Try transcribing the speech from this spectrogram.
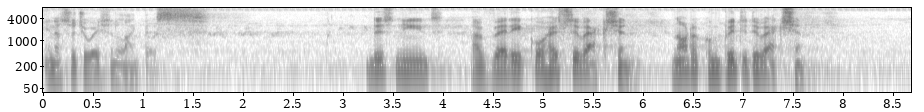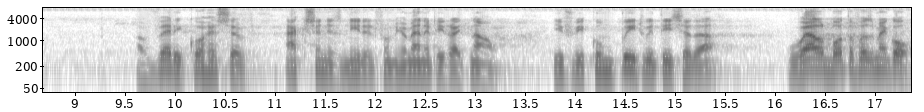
in a situation like this. This needs a very cohesive action, not a competitive action a very cohesive action is needed from humanity right now. If we compete with each other, well, both of us may go.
